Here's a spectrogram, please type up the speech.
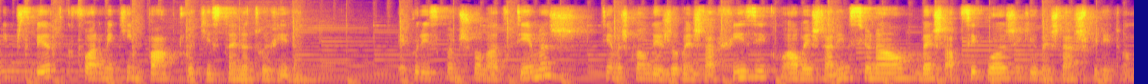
e perceber de que forma e que impacto aqui isso tem na tua vida. É por isso que vamos falar de temas, temas que vão desde o bem-estar físico ao bem-estar emocional, bem-estar psicológico e o bem-estar espiritual.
